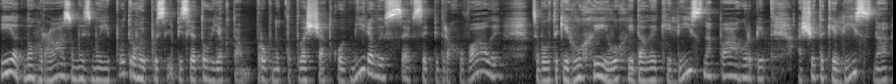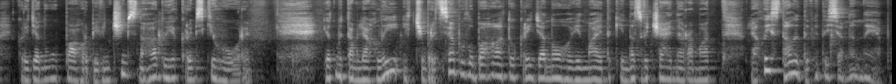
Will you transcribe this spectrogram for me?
І одного разу ми з моєю подругою, після, після того, як там пробну площадку обміряли все, все підрахували. Це був такий глухий, глухий далекий ліс на пагорбі. А що таке ліс на кридяному пагорбі? Він чимсь нагадує Кримські гори. І от ми там лягли, і чебреця було багато кридяного, він має такий надзвичайний аромат. Лягли і стали дивитися на небо.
